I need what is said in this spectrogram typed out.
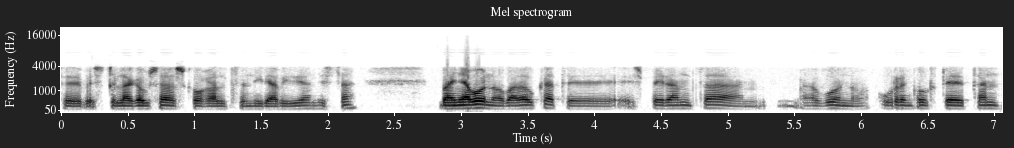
ze bestela gauza asko galtzen dira bidean, ez da? Baina, bueno, badaukat, esperantza, ba, bueno, urrenko urteetan,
